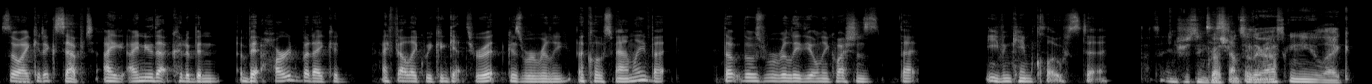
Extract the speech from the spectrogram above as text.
So I could accept. I, I knew that could have been a bit hard, but I could. I felt like we could get through it because we're really a close family. But th- those were really the only questions that even came close to. An interesting question. So they're asking you like,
